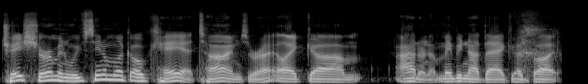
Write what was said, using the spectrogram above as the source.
Chase Sherman, we've seen him look okay at times, right? Like um, I don't know, maybe not that good, but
